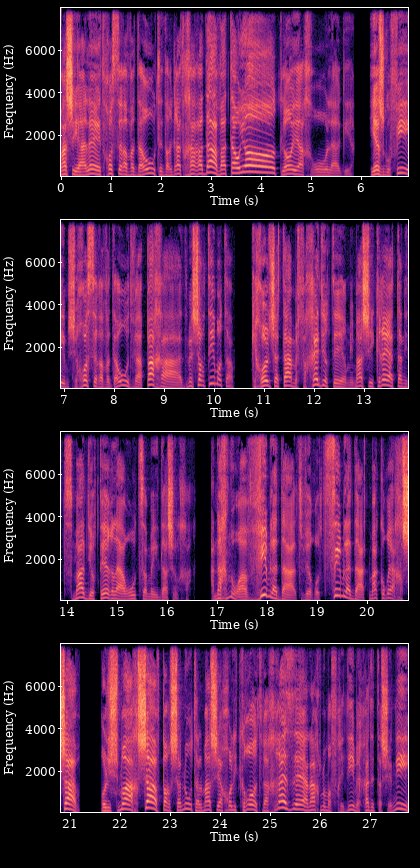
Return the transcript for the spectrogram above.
מה שיעלה את חוסר הוודאות לדרגת חרדה, והטעויות לא יאחרו להגיע. יש גופים שחוסר הוודאות והפחד משרתים אותם. ככל שאתה מפחד יותר ממה שיקרה, אתה נצמד יותר לערוץ המידע שלך. אנחנו אוהבים לדעת ורוצים לדעת מה קורה עכשיו, או לשמוע עכשיו פרשנות על מה שיכול לקרות, ואחרי זה אנחנו מפחידים אחד את השני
